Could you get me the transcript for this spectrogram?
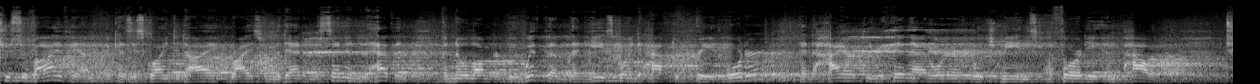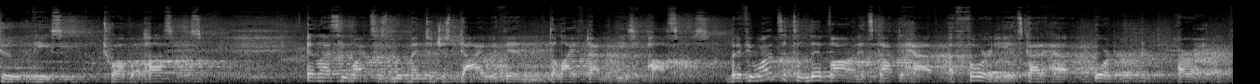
to survive him, because he's going to die, rise from the dead, and ascend into heaven, and no longer be with them, then he's going to have to create order and hierarchy within that order, which means authority and power to these 12 apostles unless he wants his movement to just die within the lifetime of these apostles. But if he wants it to live on, it's got to have authority, it's got to have order. All right.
